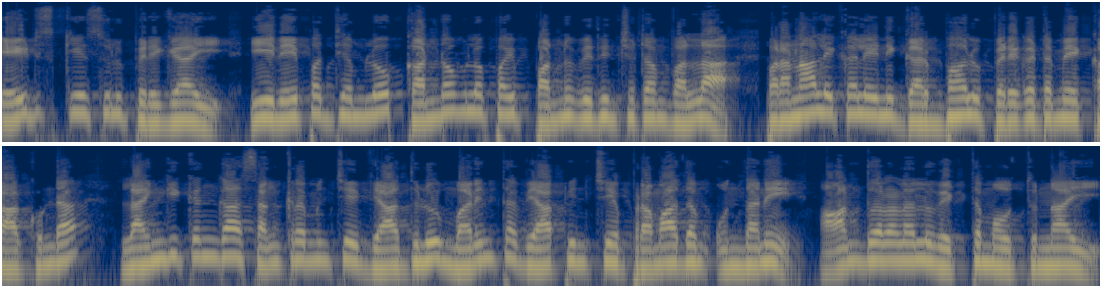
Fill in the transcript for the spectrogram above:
ఎయిడ్స్ కేసులు పెరిగాయి. ఈ నేపథ్యంలో కండోంలపై పన్ను విధించడం వల్ల ప్రణాళిక లేని గర్భాలు పెరగటమే కాకుండా లైంగికంగా సంక్రమించే వ్యాధులు మరింత వ్యాపించే ప్రమాదం ఉందని ఆందోళనలు వ్యక్తమవుతున్నాయి.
